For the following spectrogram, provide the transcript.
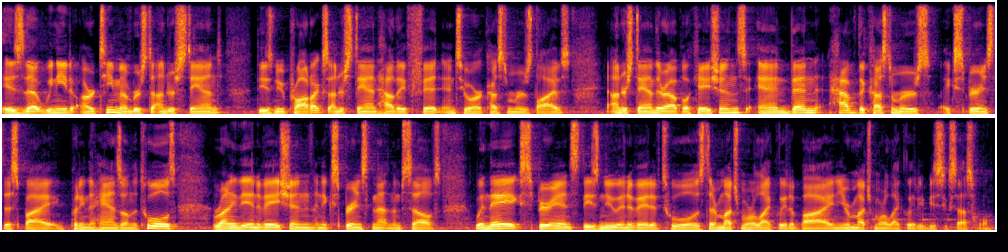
is that we need our team members to understand these new products, understand how they fit into our customers' lives, understand their applications, and then have the customers experience this by putting their hands on the tools, running the innovation, and experiencing that themselves. When they experience these new innovative tools, they're much more likely to buy, and you're much more likely to be successful.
